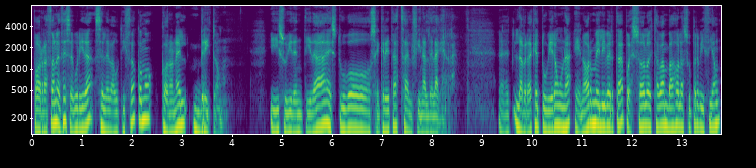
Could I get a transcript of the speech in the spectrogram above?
Por razones de seguridad se le bautizó como Coronel Britton y su identidad estuvo secreta hasta el final de la guerra. Eh, la verdad es que tuvieron una enorme libertad, pues solo estaban bajo la supervisión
